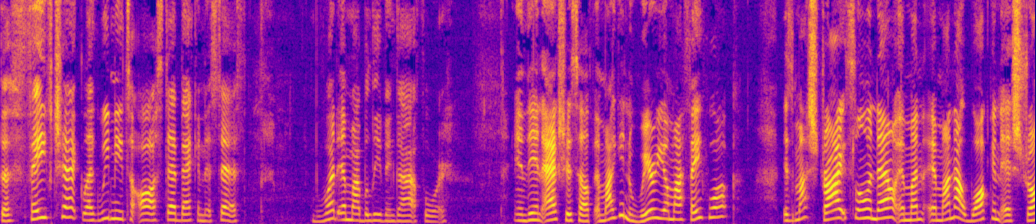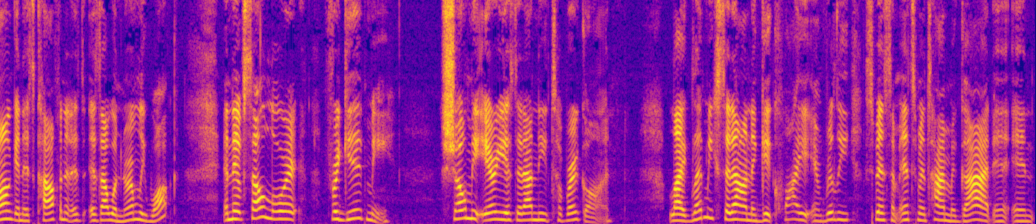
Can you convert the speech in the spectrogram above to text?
the faith check, like we need to all step back and assess what am I believing God for? And then ask yourself, am I getting weary on my faith walk? Is my stride slowing down? Am I am I not walking as strong and as confident as, as I would normally walk? And if so, Lord, forgive me show me areas that I need to work on. Like, let me sit down and get quiet and really spend some intimate time with God and, and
